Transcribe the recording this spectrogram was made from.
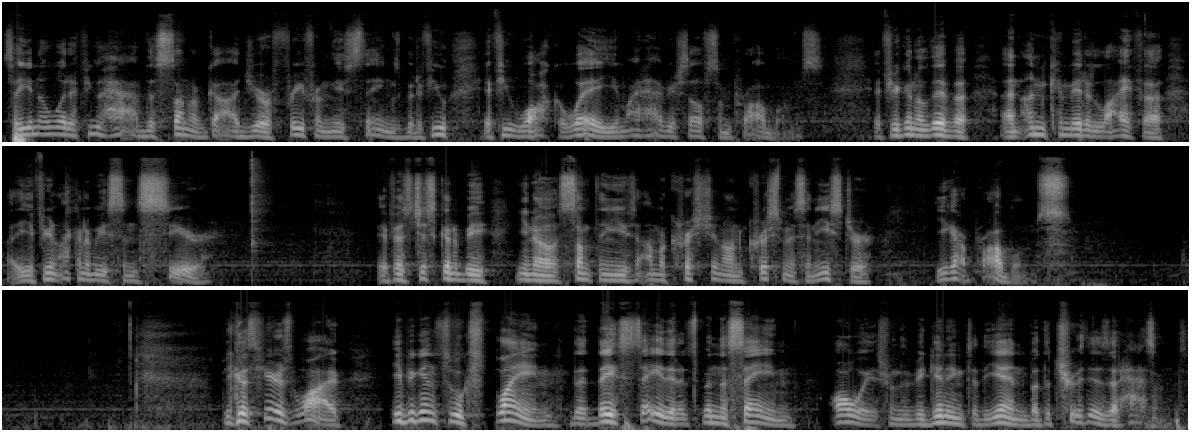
So you know what? If you have the Son of God, you're free from these things. But if you if you walk away, you might have yourself some problems. If you're going to live a, an uncommitted life, a, if you're not going to be sincere, if it's just going to be you know something you I'm a Christian on Christmas and Easter, you got problems. Because here's why. He begins to explain that they say that it's been the same always from the beginning to the end, but the truth is it hasn't.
